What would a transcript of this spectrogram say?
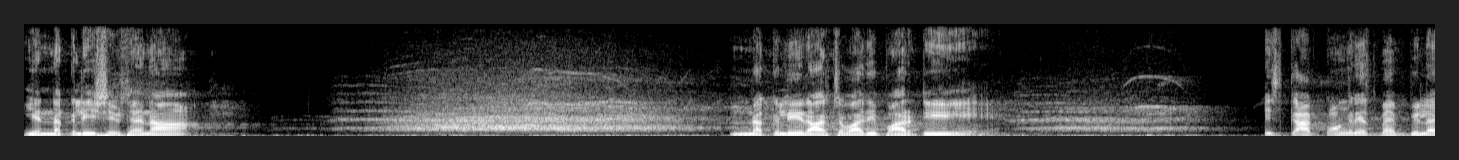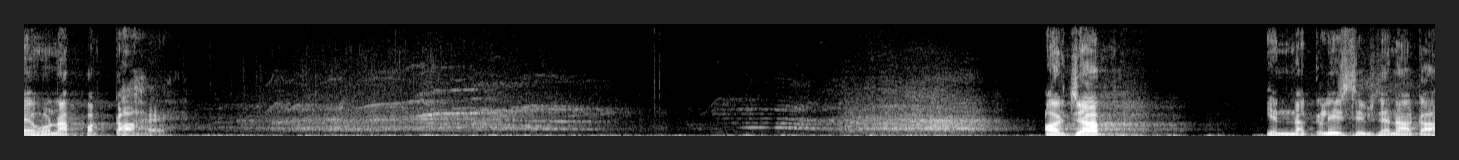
ये नकली शिवसेना नकली राष्ट्रवादी पार्टी, इसका कांग्रेस में विलय होना पक्का है। और जब ये नकली शिवसेना का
